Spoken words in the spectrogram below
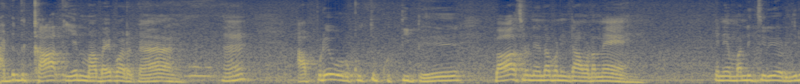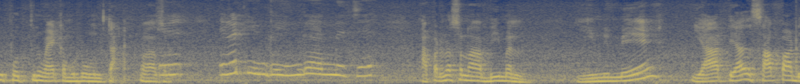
அடுத்து கால் ஏன்மா பயப்பா இருக்கா? ஆ? அப்படியே ஒரு குத்து குத்திட்டு பகாசுரன் என்ன பண்ணிட்டான் உடனே? என்னை மன்னிச்சிரு அப்படின்னு சொல்லி பொத்துன்னு மயக்கம் போட்டு விழுந்துட்டான் பகாசுரன் அப்புறம் என்ன சொன்னான் பீமன்? இனிமே யார்கிட்டயாவது சாப்பாடு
